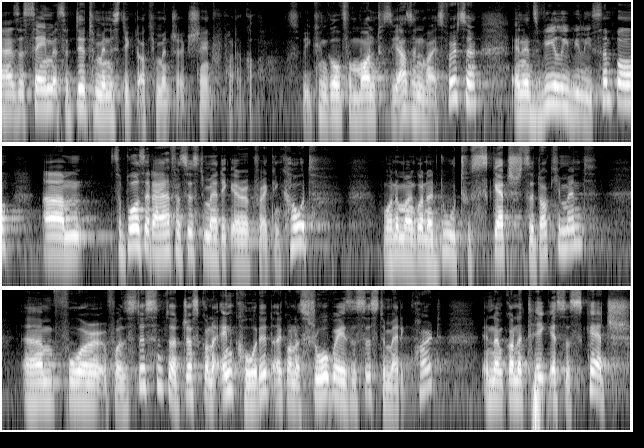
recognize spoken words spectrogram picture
uh, the same as a deterministic document exchange protocol. So we can go from one to the other and vice versa, and it's really, really simple. Um, suppose that I have a systematic error correcting code. What am I going to do to sketch the document um, for, for this distance? I'm just going to encode it. I'm going to throw away the systematic part, and I'm going to take as a sketch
